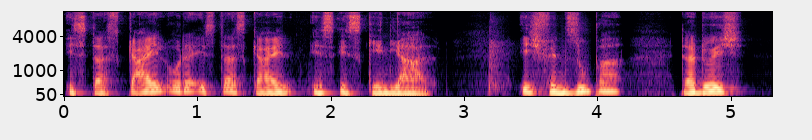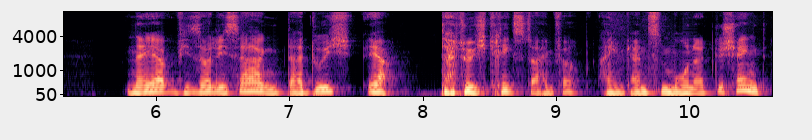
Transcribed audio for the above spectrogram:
Ist das geil oder ist das geil? Es ist genial. Ich finde super. Dadurch naja, wie soll ich sagen, dadurch, ja, dadurch kriegst du einfach einen ganzen Monat geschenkt.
